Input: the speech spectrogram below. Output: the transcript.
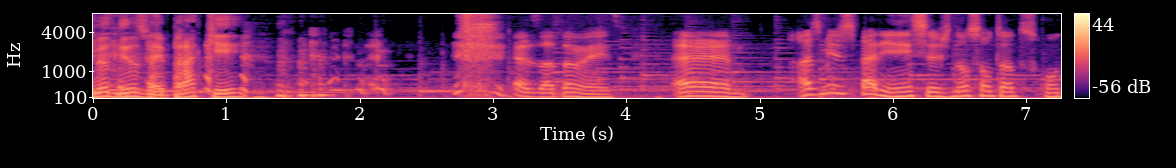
meu Deus, velho, pra quê? Exatamente. É, as minhas experiências não são tanto com-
